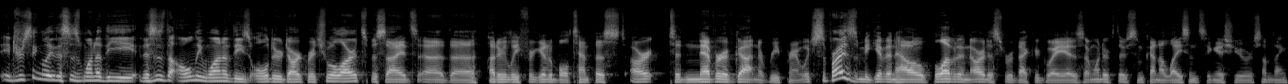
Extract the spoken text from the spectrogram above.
Interestingly, this is one of the this is the only one of these older dark ritual arts besides uh, the utterly forgettable Tempest art to never have gotten a reprint, which surprises me given how beloved an artist Rebecca Guay is. I wonder if there's some kind of licensing issue or something.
